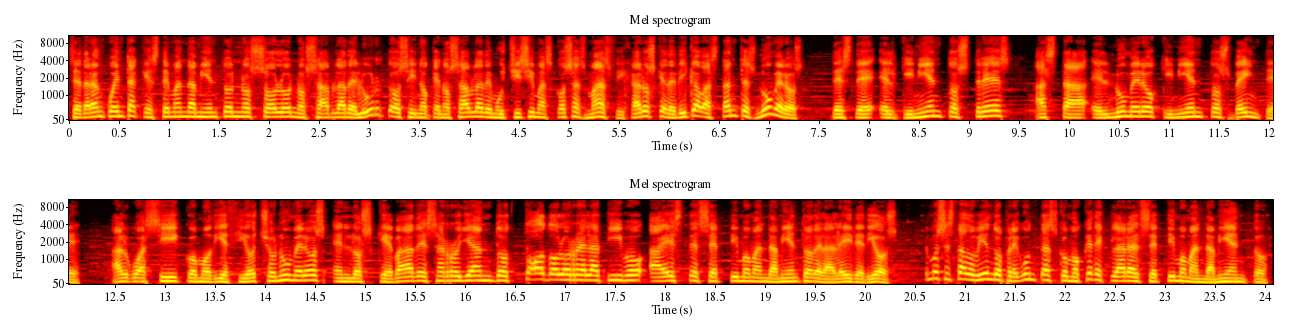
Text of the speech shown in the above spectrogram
se darán cuenta que este mandamiento no solo nos habla del hurto, sino que nos habla de muchísimas cosas más. Fijaros que dedica bastantes números, desde el 503 hasta el número 520, algo así como 18 números en los que va desarrollando todo lo relativo a este séptimo mandamiento de la ley de Dios. Hemos estado viendo preguntas como ¿qué declara el séptimo mandamiento?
